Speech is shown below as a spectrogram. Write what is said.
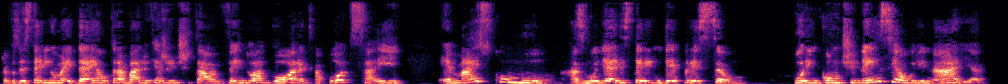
Para vocês terem uma ideia, o trabalho que a gente está vendo agora, que acabou de sair, é mais comum as mulheres terem depressão por incontinência urinária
